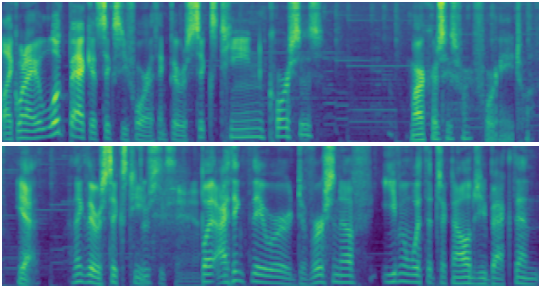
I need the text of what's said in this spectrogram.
Like when I look back at 64, I think there were 16 courses. Marker 64, 4, 8, 12. Yeah, I think there were 16. There's 16, yeah. But I think they were diverse enough, even with the technology back then.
